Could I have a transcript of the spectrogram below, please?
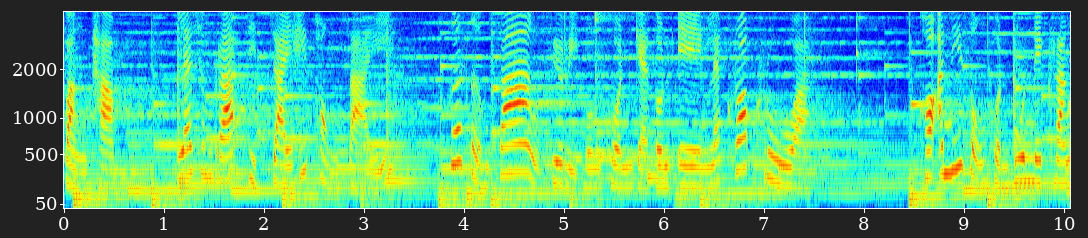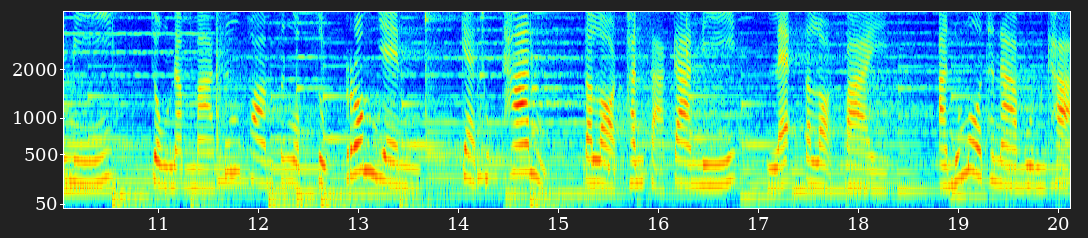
ฝังธรรม และชำระจิตใจให้ผ่องใส เพื่อเสริมสร้างสิริมงคลแก่ตนเองและครอบครัว ขออันนี้ส่งผลบุญในครั้งนี้ จงนำมาซึ่งความสงบสุขร่มเย็น แก่ทุกท่าน ตลอดพรรษาการนี้ และตลอดไป อนุโมทนาบุญค่ะ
